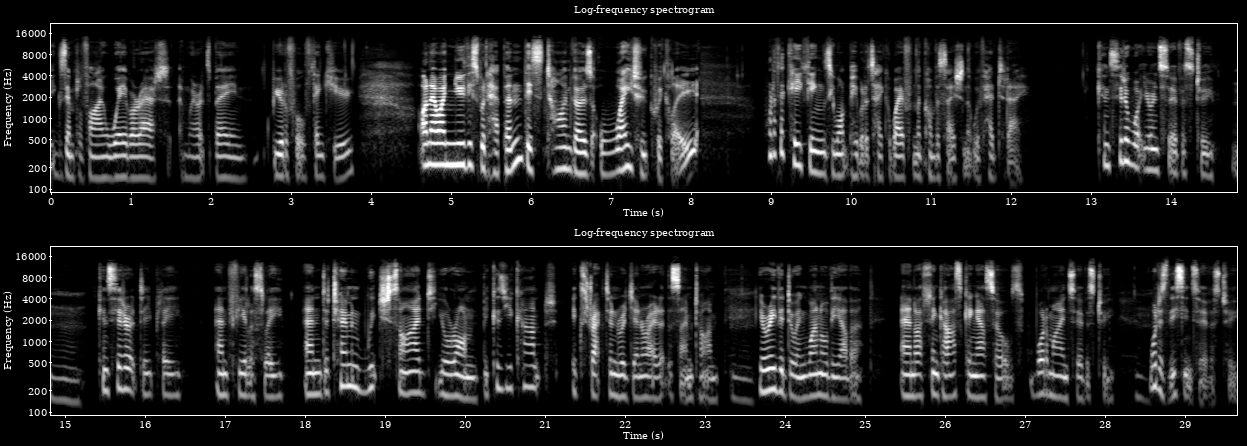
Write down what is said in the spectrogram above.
exemplifying where we're at and where it's been. Beautiful, thank you. I know I knew this would happen. This time goes way too quickly. What are the key things you want people to take away from the conversation that we've had today? Consider what you're in service to. Mm. Consider it deeply and fearlessly and determine which side you're on because you can't extract and regenerate at the same time. Mm. You're either doing one or the other. And I think asking ourselves, what am I in service to? What is this in service to?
